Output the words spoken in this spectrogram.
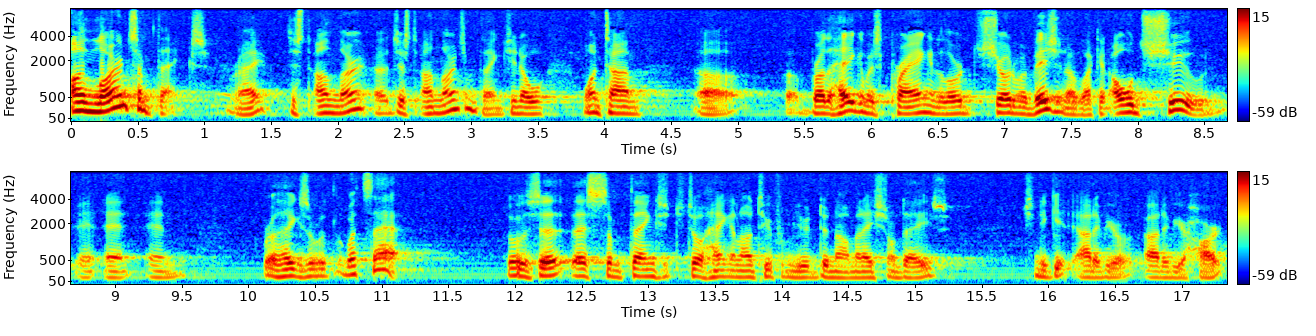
unlearn some things, right? Just unlearn uh, just unlearn some things. You know, one time. Uh, uh, Brother Hagin was praying, and the Lord showed him a vision of like an old shoe. And, and, and Brother Hagin said, What's that? So said, That's some things that you're still hanging on to from your denominational days that you need to get out of your, out of your heart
